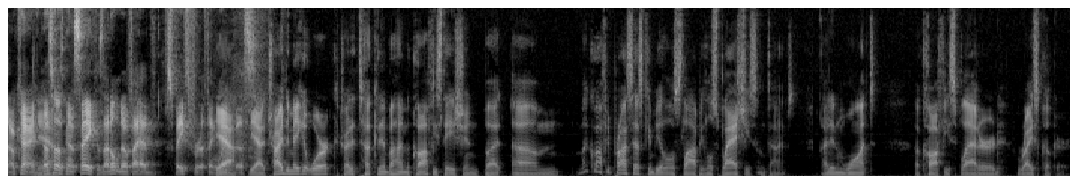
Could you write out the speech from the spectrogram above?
Okay, Yeah. that's what I was gonna say because I don't know if I have space for a thing yeah, like this. Yeah, tried to make it work. Tried to tuck it in behind the coffee station, but um, my coffee process can be a little sloppy, a little splashy sometimes. I didn't want a coffee splattered rice cooker.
